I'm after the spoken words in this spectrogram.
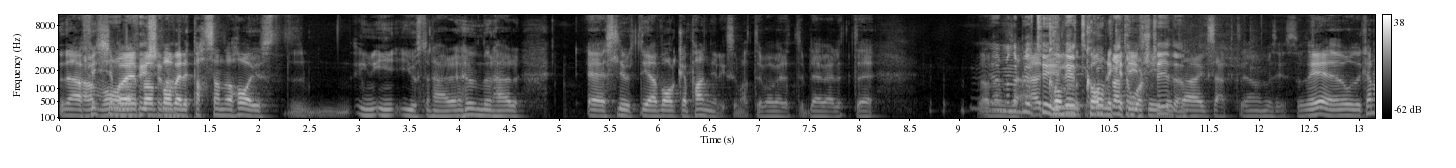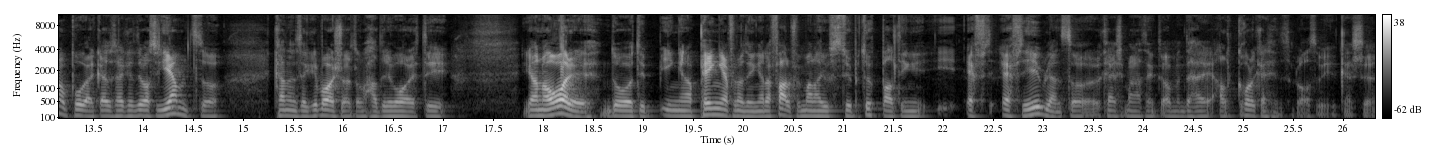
Den Ja, affischen var, var, var väldigt passande att ha just, i, just den här, den här eh, slutliga valkampanjen liksom. Att det var väldigt, det blev väldigt... Eh, Ja, men det blev tydligt kopplat till årstiden. Ja, exakt. Ja, precis. Så det, och det kan nog påverka. Säkert att det var så jämnt så kan det säkert vara så att de hade det varit i januari då typ ingen har pengar för någonting i alla fall för man har just supit upp allting efter, efter julen så kanske man har tänkt ja men det här är alkohol kanske inte är så bra så vi kanske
